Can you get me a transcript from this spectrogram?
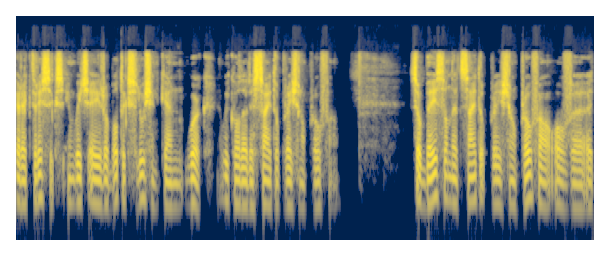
characteristics in which a robotic solution can work. We call that a site operational profile. So based on that site operational profile of uh,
